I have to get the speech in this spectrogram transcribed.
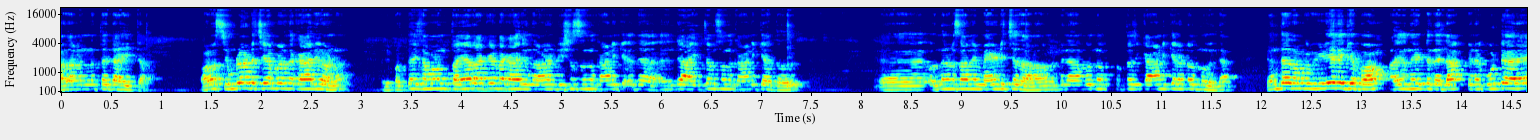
അതാണ് ഇന്നത്തെ ഐറ്റം വളരെ സിമ്പിളായിട്ട് ചെയ്യാൻ പറ്റുന്ന കാര്യമാണ്. പ്രത്യേകിച്ച് നമ്മളൊന്നും തയ്യാറാക്കേണ്ട കാര്യമാണ് ഡിഷസ് ഒന്നും കാണിക്കാത്ത അതിന്റെ ഐറ്റംസ് ഒന്നും കാണിക്കാത്തത്. ഒന്ന് രണ്ട് സാധനം മേടിച്ചതാണ്. അതുകൊണ്ട് പിന്നെ നമുക്കൊന്നും പ്രത്യേകിച്ച് കാണിക്കാനായിട്ടൊന്നുമില്ല. എന്താ നമുക്ക് വീഡിയോയിലേക്ക് പോകാം അത് നീട്ടുന്നില്ല. പിന്നെ കൂട്ടുകാരെ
